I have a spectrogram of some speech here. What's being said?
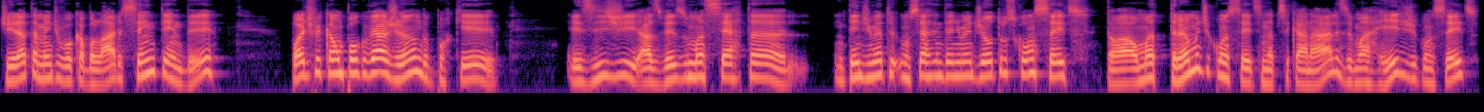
diretamente o vocabulário sem entender, pode ficar um pouco viajando, porque exige às vezes uma certa entendimento, um certo entendimento de outros conceitos. Então há uma trama de conceitos na psicanálise, uma rede de conceitos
